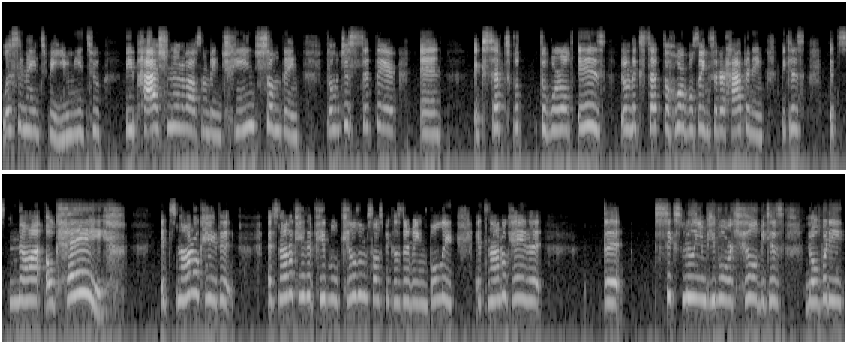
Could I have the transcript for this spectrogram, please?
listening to me. You need to be passionate about something, change something. Don't just sit there and accept what the world is. Don't accept the horrible things that are happening because it's not okay. It's not okay that it's not okay that people kill themselves because they're being bullied. It's not okay that that 6 million people were killed because nobody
